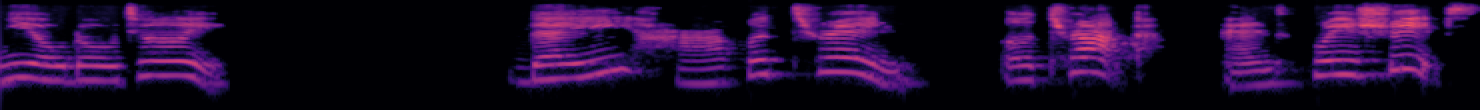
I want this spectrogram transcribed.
nhiều đồ chơi. They have a train, a truck, and three ships.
